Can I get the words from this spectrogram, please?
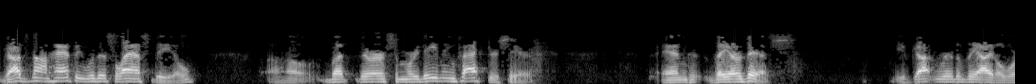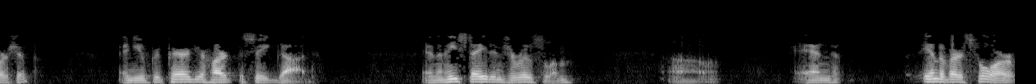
God's not happy with this last deal, uh, but there are some redeeming factors here. And they are this. You've gotten rid of the idol worship, and you've prepared your heart to seek God. And then he stayed in Jerusalem. Uh, and into verse 4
